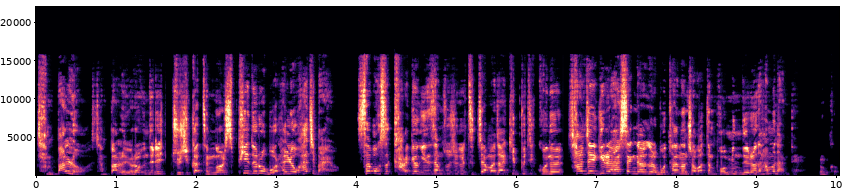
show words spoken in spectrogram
참 빨라 참 빨라 여러분들이 주식 같은 걸 스피드로 뭘 하려고 하지 마요. 스타벅스 가격 인상 소식을 듣자마자 기프티콘을 사재기를 할 생각을 못하는 저 같은 범인들은 하면 안 돼. 그런 거.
